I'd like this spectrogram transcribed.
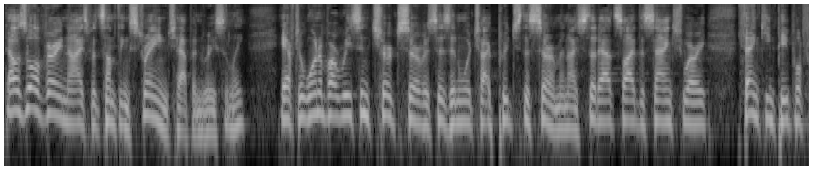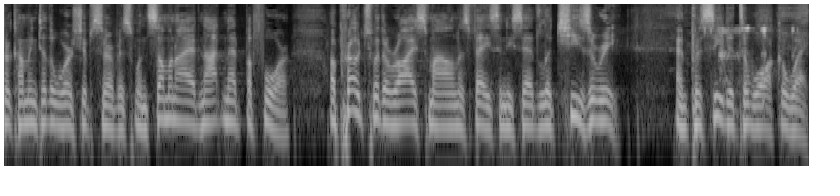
That was all very nice, but something strange happened recently. After one of our recent church services in which I preached the sermon, I stood outside the sanctuary thanking people for coming to the worship service when someone I had not met before approached with a wry smile on his face and he said, La Cheeserie and proceeded to walk away.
